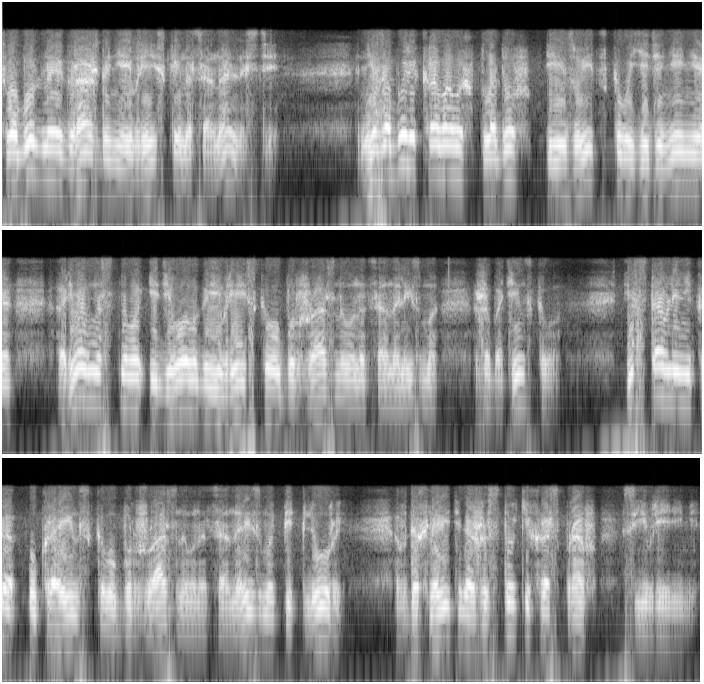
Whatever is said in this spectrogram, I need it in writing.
свободные граждане еврейской национальности не забыли кровавых плодов иезуитского единения ревностного идеолога еврейского буржуазного национализма Жаботинского и ставленника украинского буржуазного национализма Петлюры, вдохновителя жестоких расправ с евреями.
